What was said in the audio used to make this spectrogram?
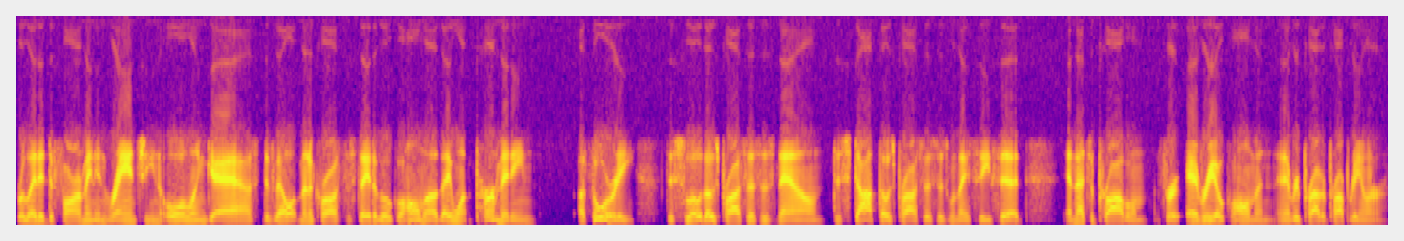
related to farming and ranching, oil and gas, development across the state of Oklahoma. They want permitting authority to slow those processes down, to stop those processes when they see fit. And that's a problem for every Oklahoman and every private property owner.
